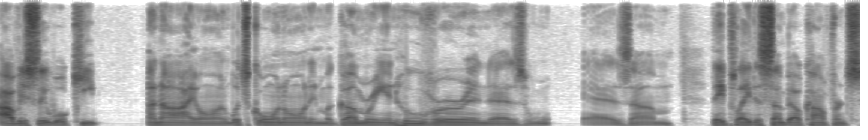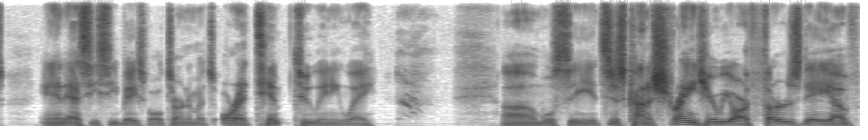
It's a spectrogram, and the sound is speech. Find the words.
obviously, we'll keep an eye on what's going on in Montgomery and Hoover, and as as um, they play the Sun Belt Conference and SEC baseball tournaments, or attempt to anyway. Um, we'll see. It's just kind of strange. Here we are, Thursday of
